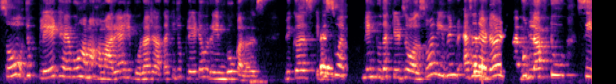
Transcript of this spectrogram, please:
सो so, जो प्लेट है वो हम हमारे यहाँ ये बोला जाता है कि जो प्लेट है वो rainbow colours because it is so appealing to the kids also and even as an adult i would love to see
